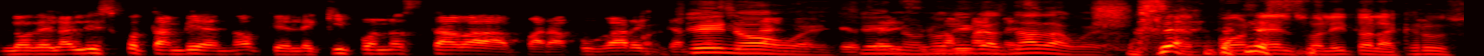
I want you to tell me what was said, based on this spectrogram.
lo del Alisco también, ¿no? Que el equipo no estaba para jugar Sí, no, güey. Sí, no, no, digas nada, güey. Se pone el solito a la cruz.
